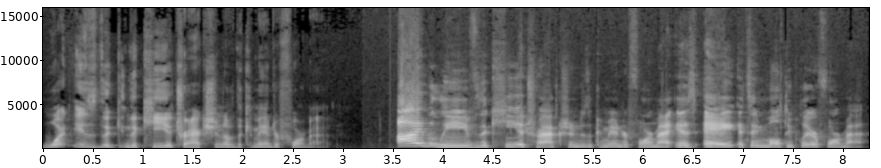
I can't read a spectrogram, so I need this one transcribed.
what is the the key attraction of the commander format? I believe the key attraction to the Commander format is a it's a multiplayer format.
